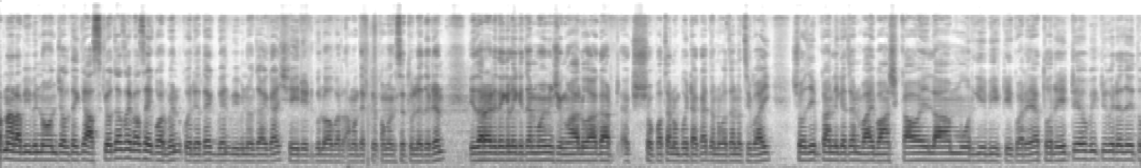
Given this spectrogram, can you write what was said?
আপনারা বিভিন্ন অঞ্চল থেকে আজকেও যাচাই বাছাই করবেন, করে দেখবেন বিভিন্ন জায়গায় সেই রেটগুলো আবার আমাদেরকে কমেন্টসে তুলে ধরেন। ইজার থেকে লিখেছেন ময়মনসিংহ, আলুয়াঘাট একশো পঁচানব্বই টাকায় ধন্যবাদ জানাচ্ছি ভাই। সজীব খান লিখেছেন, ভাই বাঁশ কাওয়াইলাম মুরগি বিক্রি করে, এত রেটেও বিক্রি করে যেহেতু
